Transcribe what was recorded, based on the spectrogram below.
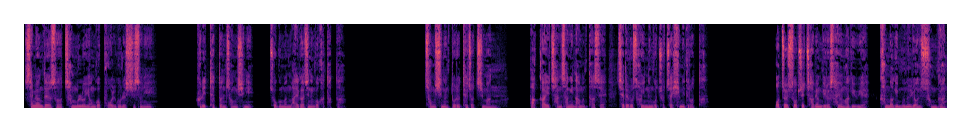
세면대에서 찬물로 연거푸 얼굴을 씻으니 흐릿했던 정신이 조금은 맑아지는 것 같았다. 정신은 또렷해졌지만 아까의 잔상이 남은 탓에 제대로 서 있는 것조차 힘이 들었다. 어쩔 수 없이 좌변기를 사용하기 위해 칸막이 문을 연 순간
